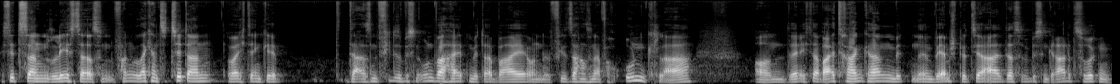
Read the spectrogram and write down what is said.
ich sitze dann, lese das und fange gleich an zu zittern, aber ich denke, da sind viele so ein bisschen Unwahrheiten mit dabei und viele Sachen sind einfach unklar. Und wenn ich da beitragen kann mit einem WM-Spezial, das ein bisschen gerade zu rücken,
